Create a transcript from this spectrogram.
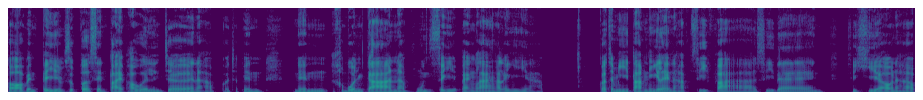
ก็เป็นทีม Super Sentai Power Ranger นเจอร์นะครับ ก็จะเป็นเน้นขบวนการนะครับ หุ่นสีแปลงร่างอะไรอย่างนี้นะครับ ก็จะมีตามนี้เลยนะครับ สีฟ้า สีแดง สีเขียวนะครับ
